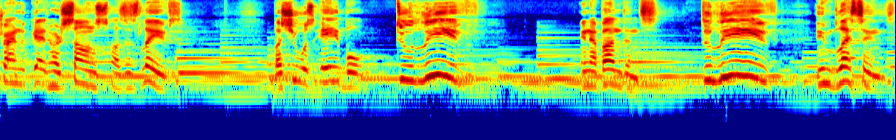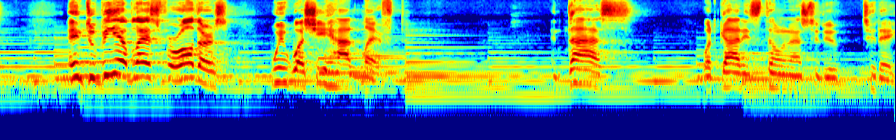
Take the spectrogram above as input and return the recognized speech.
trying to get her sons as slaves, but she was able to live in abundance, to live in blessings and to be a bless for others with what she had left. And that's what God is telling us to do today.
